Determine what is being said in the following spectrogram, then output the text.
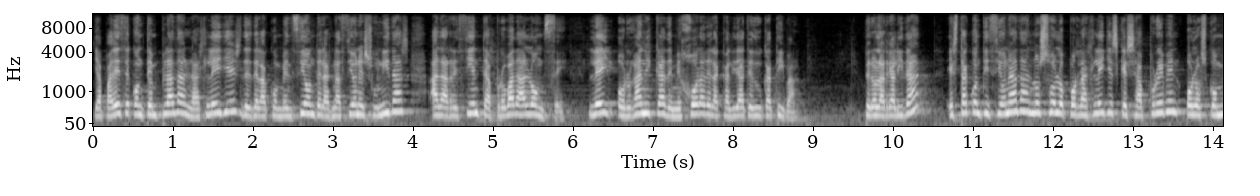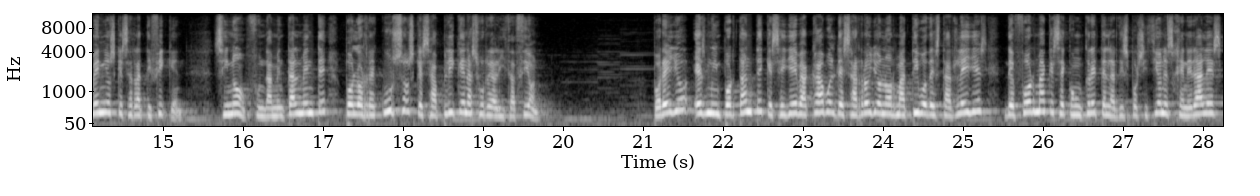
y aparece contemplada en las leyes desde la Convención de las Naciones Unidas a la reciente aprobada al 11, Ley Orgánica de Mejora de la Calidad Educativa. Pero la realidad está condicionada no solo por las leyes que se aprueben o los convenios que se ratifiquen, sino fundamentalmente por los recursos que se apliquen a su realización. Por ello, es muy importante que se lleve a cabo el desarrollo normativo de estas leyes de forma que se concreten las disposiciones generales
